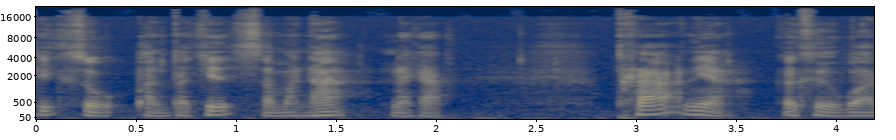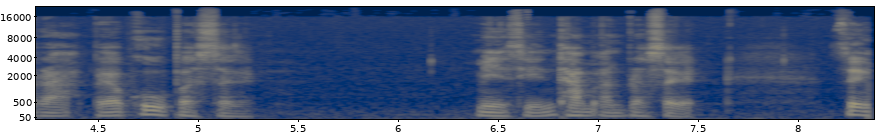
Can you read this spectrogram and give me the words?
ภิกษุบรรพชิตสมณะนะครับ พระเนี่ยก็คือวระแปลว่าผู้ประเสริฐ มีศีลธรรมอันประเสริฐ ซึ่ง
